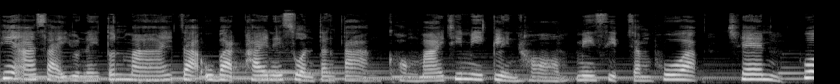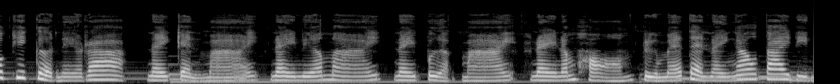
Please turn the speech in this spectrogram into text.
ที่อาศัยอยู่ในต้นไม้ จะอุบัติภัยในส่วนต่างๆ ของไม้ที่มีกลิ่นหอม มีสิบจำพวก เช่น พวกที่เกิดในราก ในแก่นไม้ ในเนื้อไม้ ในเปลือกไม้ ในน้ำหอม หรือแม้แต่ในเง่าใต้ดิน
